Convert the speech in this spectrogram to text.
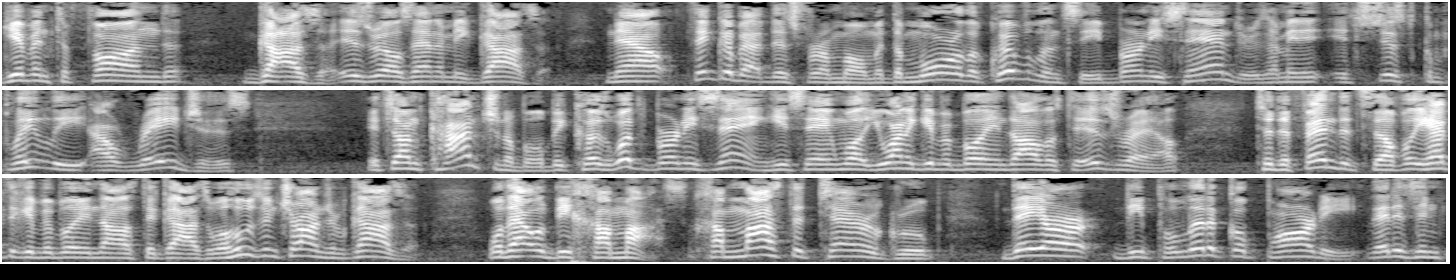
given to fund Gaza, Israel's enemy Gaza. Now, think about this for a moment. The moral equivalency, Bernie Sanders, I mean, it's just completely outrageous. It's unconscionable because what's Bernie saying? He's saying, well, you want to give a billion dollars to Israel to defend itself, well, you have to give a billion dollars to Gaza. Well, who's in charge of Gaza? Well, that would be Hamas. Hamas, the terror group, they are the political party that is in,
